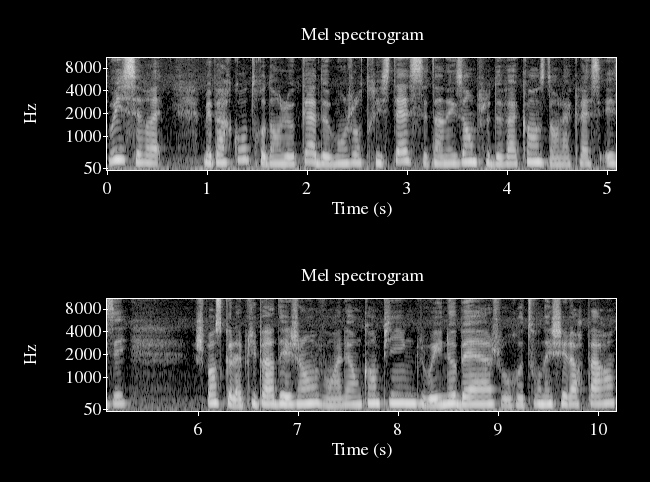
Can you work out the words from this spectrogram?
Oui, c'est vrai. Mais par contre, dans le cas de Bonjour Tristesse, c'est un exemple de vacances dans la classe aisée. Je pense que la plupart des gens vont aller en camping, louer une auberge ou retourner chez leurs parents.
